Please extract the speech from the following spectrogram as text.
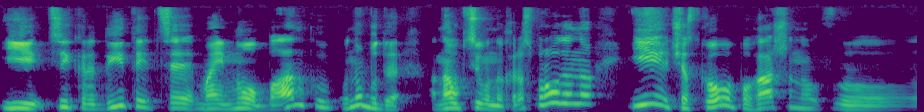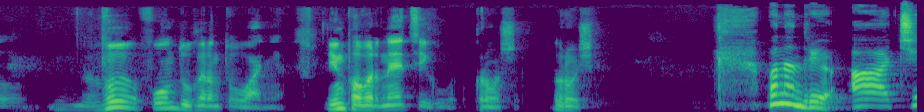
І ці кредити, це майно банку, воно буде на аукціонах розпродано і частково погашено в, в фонду гарантування. Він поверне ці гроші. Пане Андрію, а чи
